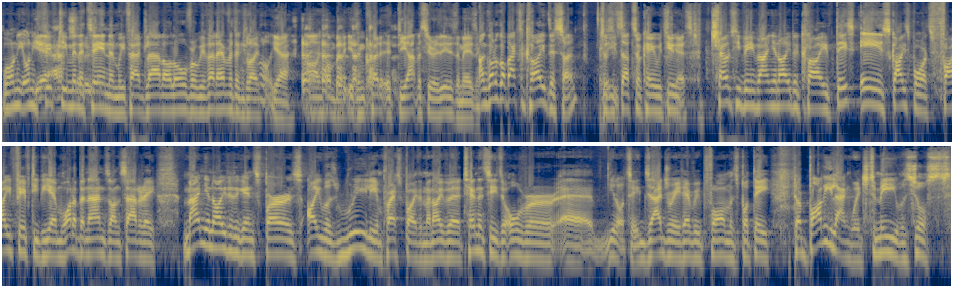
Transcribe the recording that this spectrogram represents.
We're only only Yeah, 50 minutes in, and we've had Glad all over. We've had everything, Clive. Oh, yeah, oh, unbelievable. It's incredible. The atmosphere it is amazing. I'm going to go back to Clive this time, just if that's okay with you. Yes. Chelsea v Man United, Clive. This is Sky Sports 5:50 p.m. What a bonanza on Saturday. Man United against Spurs. I was really impressed by them, and I've a tendency to over, uh, you know, to exaggerate every performance. But they, their body language to me was just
